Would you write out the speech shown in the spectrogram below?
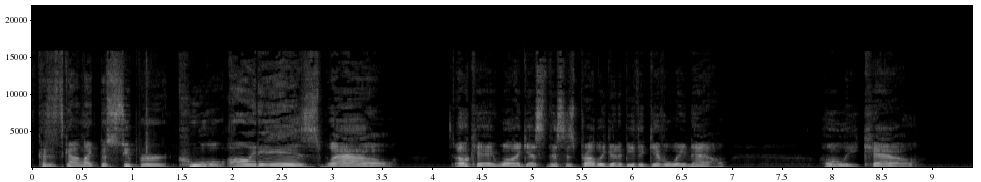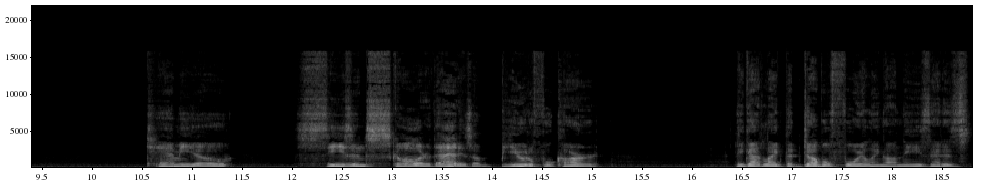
Because it's got like the super cool... Oh, it is! Wow! Okay, well, I guess this is probably going to be the giveaway now. Holy cow. Tamiyo, Seasoned Scholar. That is a beautiful card. They got like the double foiling on these. That is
